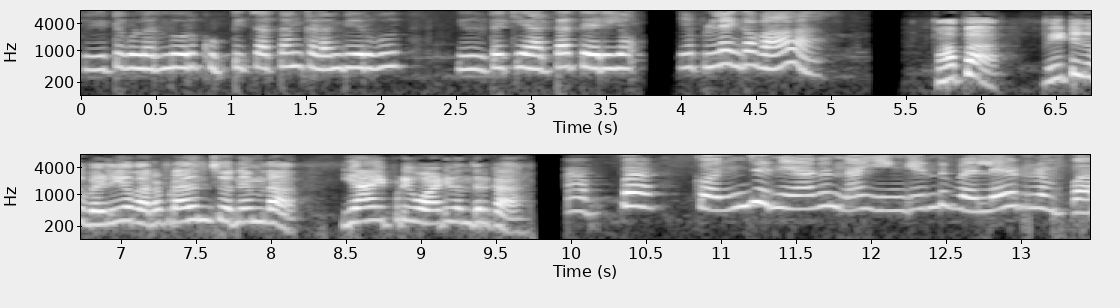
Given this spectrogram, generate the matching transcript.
வீட்டுக்குள்ள இருந்து ஒரு குட்டி சத்தம் கிளம்பிடுவு இதுகிட்ட கேட்டா தெரியும். என் பிள்ளை இங்க வா. பாப்பா வீட்டுக்கு வெளியே வரக்கூடாதுன்னு சொன்னேன்ல. ஏன் இப்படி ஓடி வந்திருக்கா? அப்பா கொஞ்ச நேரம் நான் இங்க இருந்து விளையாடுறேன்ப்பா.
